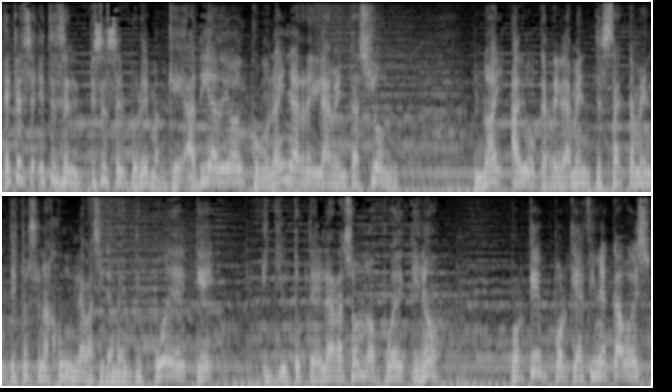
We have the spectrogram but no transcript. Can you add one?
este es, este es el, ese es el problema, que a día de hoy, como no hay una reglamentación, no hay algo que reglamente exactamente, esto es una jungla básicamente. Puede que YouTube te dé la razón o puede que no. ¿Por qué? Porque al fin y al cabo es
